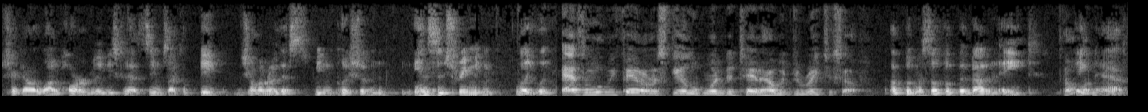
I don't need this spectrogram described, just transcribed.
check out a lot of horror movies because that seems like a big genre that's being pushed on instant streaming lately. As a movie fan, on a scale of 1 to 10, how would you rate yourself? I put myself up at about an eight. Oh, eight and a half.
